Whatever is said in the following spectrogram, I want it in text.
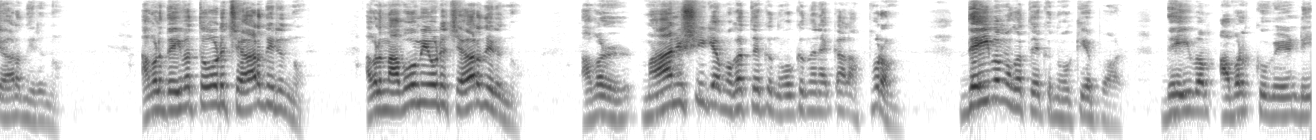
ചേർന്നിരുന്നു അവൾ ദൈവത്തോട് ചേർന്നിരുന്നു. അവൾ നവോമിയോട് ചേർന്നിരുന്നു. അവൾ മാനുഷിക മുഖത്തേക്ക് നോക്കുന്നതിനേക്കാൾ അപ്പുറം ദൈവമുഖത്തേക്ക് നോക്കിയപ്പോൾ ദൈവം അവൾക്ക് വേണ്ടി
